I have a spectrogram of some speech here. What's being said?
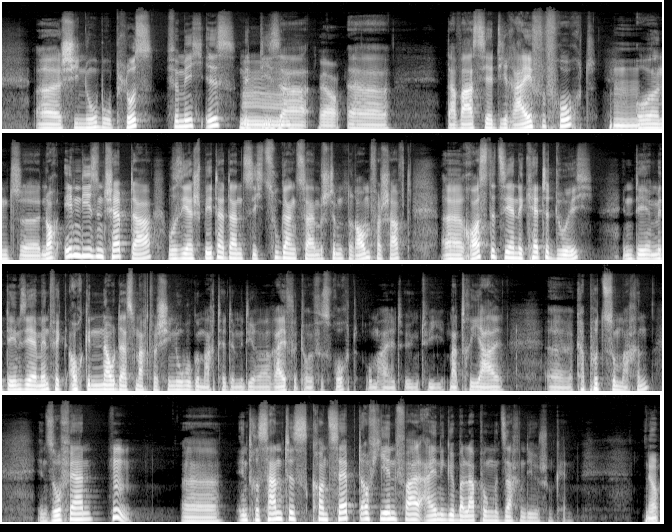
äh, Shinobu Plus für mich ist, mit Mm, dieser Ja. äh, da war es ja die reife Frucht. Mhm. Und äh, noch in diesem Chapter, wo sie ja später dann sich Zugang zu einem bestimmten Raum verschafft, äh, rostet sie eine Kette durch, dem, mit dem sie ja im Endeffekt auch genau das macht, was Shinobu gemacht hätte mit ihrer reife Teufelsfrucht, um halt irgendwie Material äh, kaputt zu machen. Insofern, hm, äh, interessantes Konzept auf jeden Fall, einige Überlappungen mit Sachen, die wir schon kennen. Ja,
